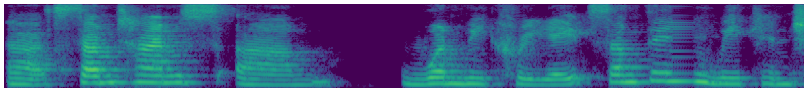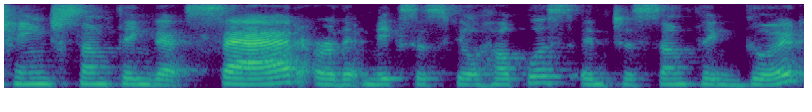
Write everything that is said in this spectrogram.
Uh, sometimes um, when we create something, we can change something that's sad or that makes us feel helpless into something good.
